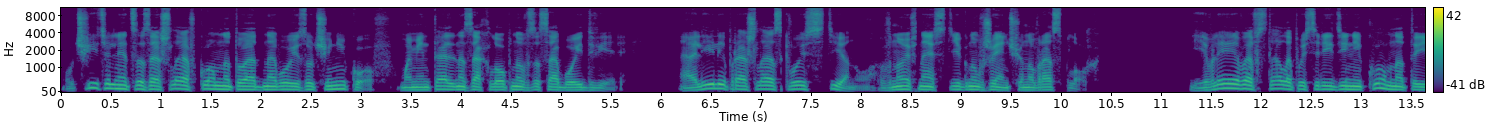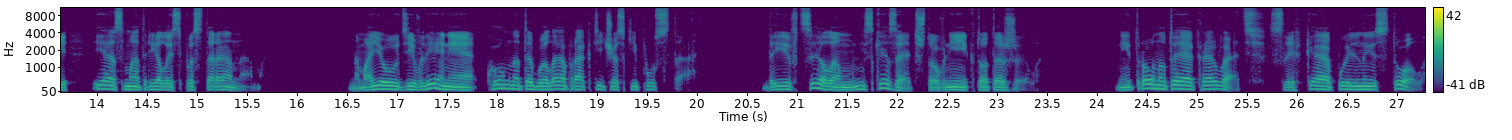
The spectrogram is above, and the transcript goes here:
Учительница зашла в комнату одного из учеников, моментально захлопнув за собой дверь. А Лили прошла сквозь стену, вновь настигнув женщину врасплох. Евлеева встала посередине комнаты и осмотрелась по сторонам. На мое удивление, комната была практически пуста. Да и в целом не сказать, что в ней кто-то жил. Нетронутая кровать, слегка пыльный стол,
